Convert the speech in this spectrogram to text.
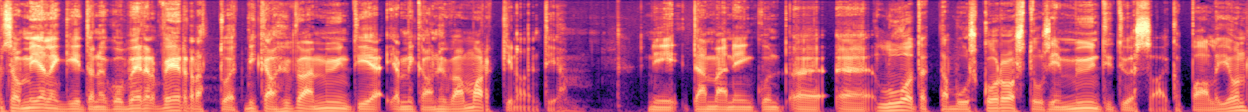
Se on mielenkiintoinen, kun ver, verrattu, että mikä on hyvää myyntiä ja mikä on hyvää markkinointia. niin tämä niin kuin, ö, ö, luotettavuus korostuu siinä myyntityössä aika paljon,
